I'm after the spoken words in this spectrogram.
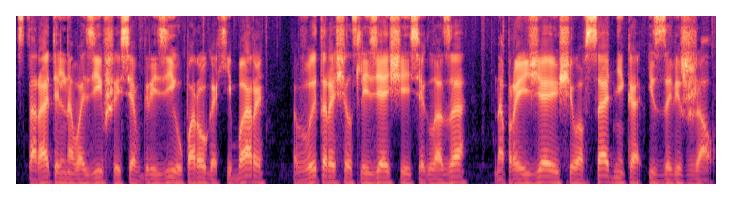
старательно возившийся в грязи у порога хибары, вытаращил слезящиеся глаза на проезжающего всадника и завизжал.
